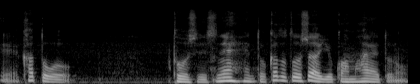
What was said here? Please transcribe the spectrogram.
えー、加藤投手ですね、えっと、加藤投手は横浜隼人の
